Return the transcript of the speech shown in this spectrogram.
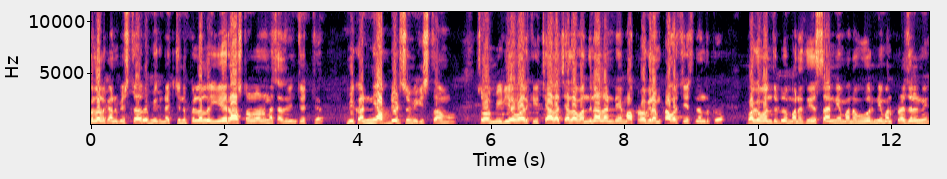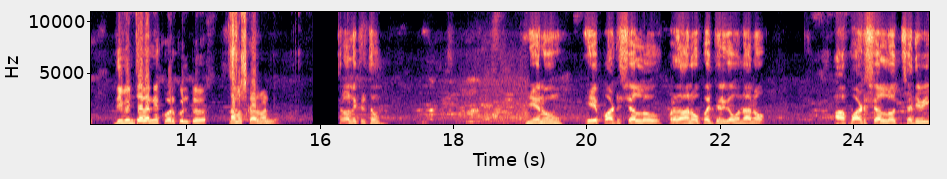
పిల్లలు కనిపిస్తారు. మీకు నచ్చిన పిల్లలు ఏ రాష్ట్రంలోనైనా చదివించవచ్చు మీకు అన్ని అప్డేట్స్ మీకు ఇస్తాము. సో మీడియా వారికి చాలా చాలా వందనాలండి. మా ప్రోగ్రాం కవర్ చేసినందుకు భగవంతుడు మన దేశాన్ని మన ఊరిని మన ప్రజల్ని దీవించాలని కోరుకుంటూ నమస్కారం అండి. సంవత్సరాల క్రితం నేను ఏ పాఠశాలలో ప్రధాన ఉపాధ్యాయునిగా ఉన్నానో ఆ పాఠశాలలో చదివి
